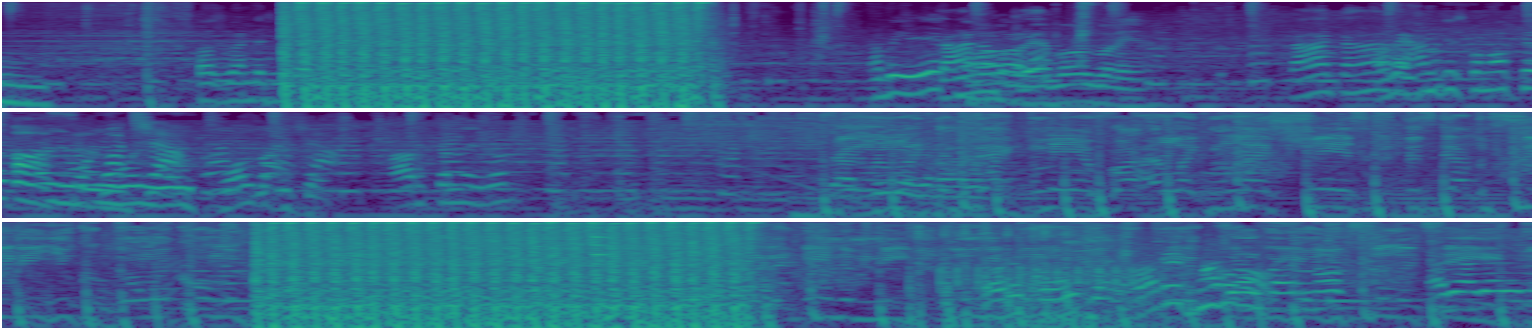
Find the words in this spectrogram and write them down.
बस बैंडेज अबे एक कहाँ है। किया? बहुत बढ़िया कहाँ कहाँ अबे हम जिसको नॉक किया था वही वही. वॉल का पीछे मार करने इधर अरे बहुत अरे दूर इधर right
